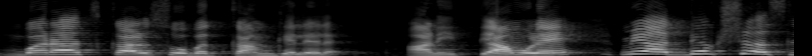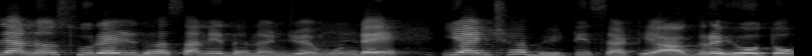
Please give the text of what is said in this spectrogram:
बराच काळ सोबत काम केलेलं आहे. आणि त्यामुळे मी अध्यक्ष असल्यानं सुरेश धस आणि धनंजय मुंडे यांच्या भेटीसाठी आग्रही होतो.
